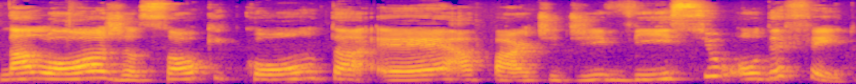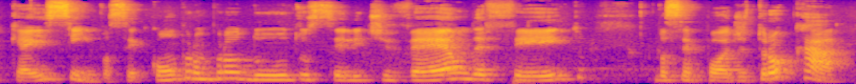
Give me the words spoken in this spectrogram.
Na loja, só o que conta é a parte de vício ou defeito, que aí sim, você compra um produto, se ele tiver um defeito, você pode trocar.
